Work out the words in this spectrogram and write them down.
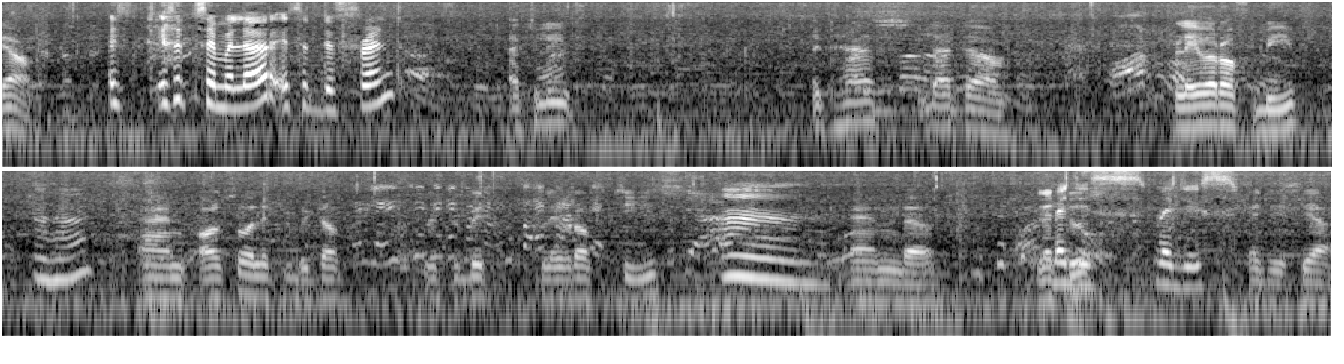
Yeah. Is, is it similar? Is it different? actually, it has that um, flavor of beef and also a little bit of little bit flavor of cheese and uh, lettuce, Veggies. Veggies. veggies. Yeah,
